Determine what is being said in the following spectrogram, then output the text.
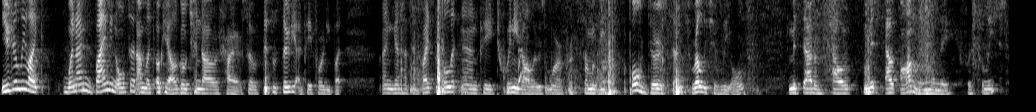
Usually, like, when I'm buying an old set, I'm like, okay, I'll go $10 higher. So, if this was 30 I'd pay 40 but I'm gonna have to bite the bullet and pay $20 more for some of these older sets, relatively old. Missed out of how missed out on them when they first released.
